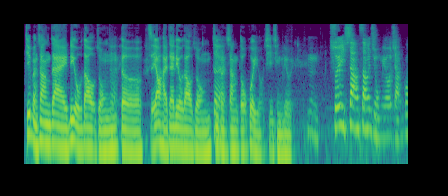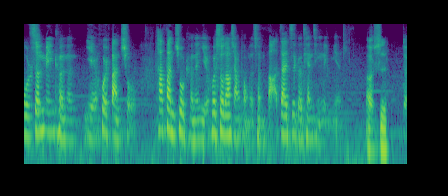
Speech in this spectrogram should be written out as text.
基本上在六道中的，只要还在六道中，基本上都会有七情六欲。嗯，所以像上一集我们有讲过，神明可能也会犯错，他犯错可能也会受到相同的惩罚，在这个天庭里面。呃，是对。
